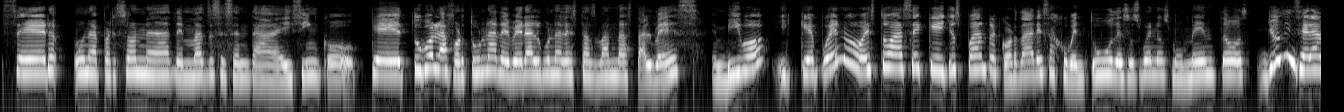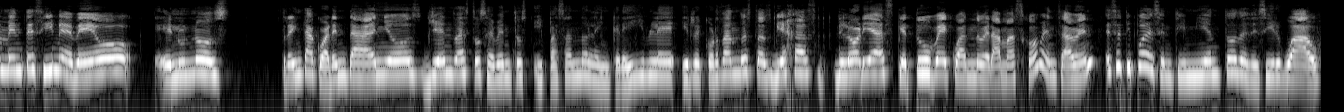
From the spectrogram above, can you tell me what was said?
ser una persona de más de 65 que tuvo la fortuna de ver alguna de estas bandas tal vez en vivo y que bueno, esto hace que ellos puedan recordar esa juventud, esos buenos momentos. Yo sinceramente sí me veo en unos 30, 40 años yendo a estos eventos y pasándola increíble y recordando estas viejas glorias que tuve cuando era más joven, ¿saben? Ese tipo de sentimiento de decir, wow,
